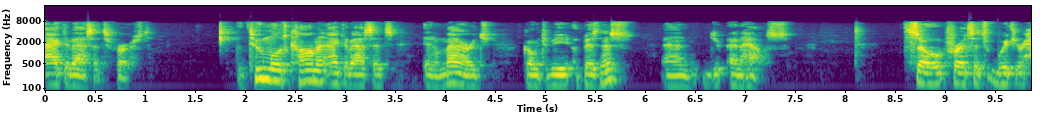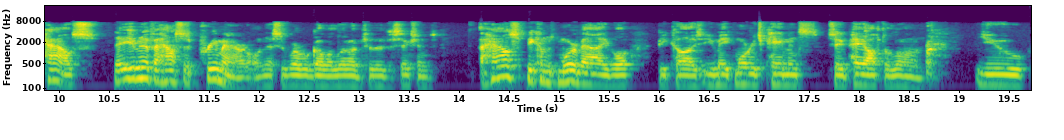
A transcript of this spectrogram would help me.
active assets first. The two most common active assets in a marriage are going to be a business and, and a house. So, for instance, with your house, now even if a house is premarital, and this is where we'll go a little into the distinctions, a house becomes more valuable because you make mortgage payments, so you pay off the loan. You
